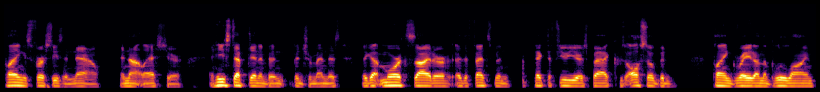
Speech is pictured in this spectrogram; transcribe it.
playing his first season now and not last year. And he stepped in and been been tremendous. They got Moritz Seider, a defenseman picked a few years back, who's also been playing great on the blue line.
